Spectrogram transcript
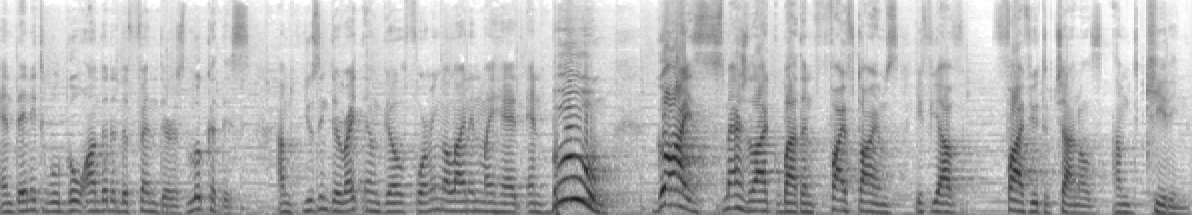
and then it will go under the defenders. Look at this. I'm using the right angle forming a line in my head and boom guys smash the like button five times if you have five YouTube channels. I'm kidding.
